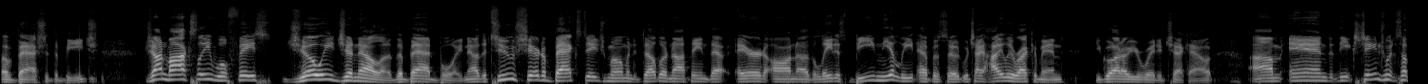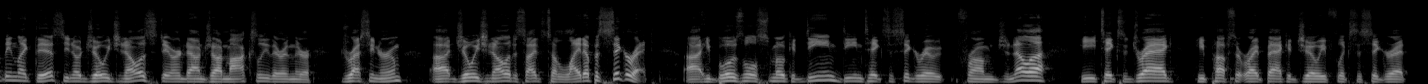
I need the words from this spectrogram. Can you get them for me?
of Bash at the Beach. Jon Moxley will face Joey Janela, the bad boy. Now, the two shared a backstage moment at Double or Nothing that aired on uh, the latest Being the Elite episode, which I highly recommend you go out of your way to check out. Um, and the exchange went something like this. You know, Joey Janela is staring down Jon Moxley. They're in their dressing room. Uh, Joey Janela decides to light up a cigarette. Uh, he blows a little smoke at Dean. Dean takes a cigarette from Janela. He takes a drag. He puffs it right back at Joey, flicks the cigarette,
